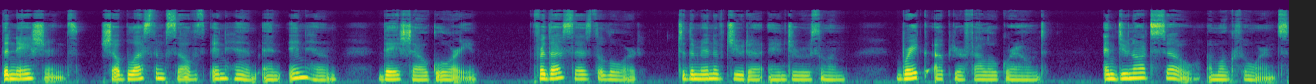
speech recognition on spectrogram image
The nations shall bless themselves in him, and in him they shall glory. For thus says the Lord to the men of Judah and Jerusalem Break up your fallow ground, and do not sow among thorns.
